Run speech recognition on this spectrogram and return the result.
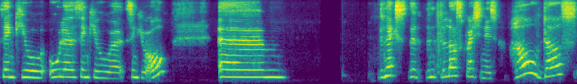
Thank you, Ole. Thank you, uh, thank you all. Um, the next, the, the last question is, how does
